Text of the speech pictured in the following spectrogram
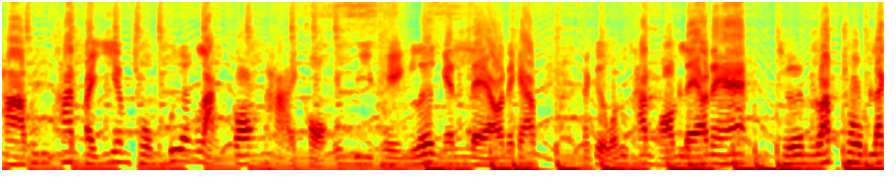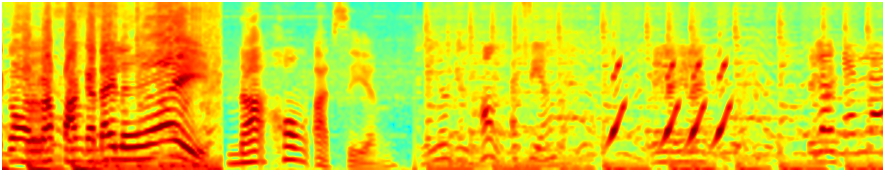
พาทุกๆท่านไปเยี่ยมชมเบื้องหลังกองถ่ายของ MV เพลงเลิกงั้นแล้วนะครับ ถ้าเกิดว่าทุกท่านพร้อมแล้วนะฮะเชิญรับชมและก็รับฟังกันได้เลย ณห้องอัดเสียง เรียกอยู่ห้องอัดเสียงเพลงอะไรเพลงอะไร เลิกงานแล้ว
